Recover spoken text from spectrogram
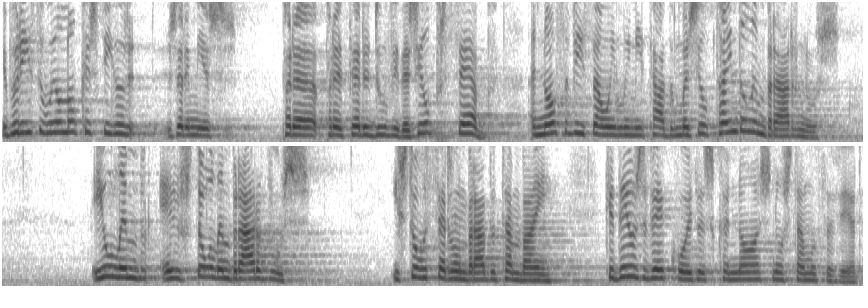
E por isso ele não castiga Jeremias para, para ter dúvidas, ele percebe a nossa visão é limitada, mas Ele tem de lembrar-nos. Eu, eu estou a lembrar-vos, e estou a ser lembrada também, que Deus vê coisas que nós não estamos a ver.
